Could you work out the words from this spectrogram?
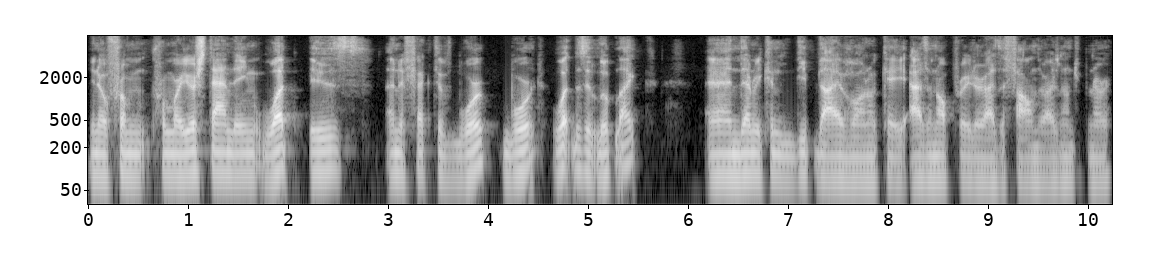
you know, from from where you're standing, what is an effective board board? What does it look like? And then we can deep dive on okay, as an operator, as a founder, as an entrepreneur,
